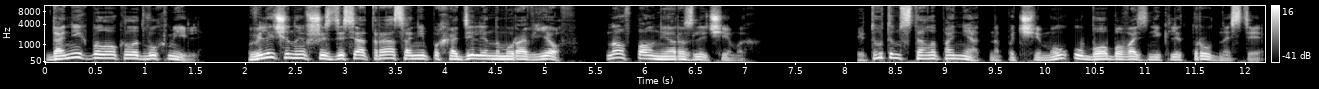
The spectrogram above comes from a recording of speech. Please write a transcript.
До них было около двух миль. Увеличенные в шестьдесят раз, они походили на муравьев — но вполне различимых. И тут им стало понятно, почему у Боба возникли трудности.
